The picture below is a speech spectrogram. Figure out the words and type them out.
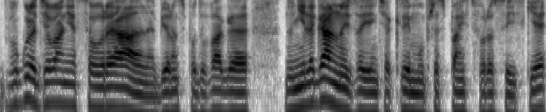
w ogóle działania są realne, biorąc pod uwagę no, nielegalność zajęcia Krymu przez państwo rosyjskie,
